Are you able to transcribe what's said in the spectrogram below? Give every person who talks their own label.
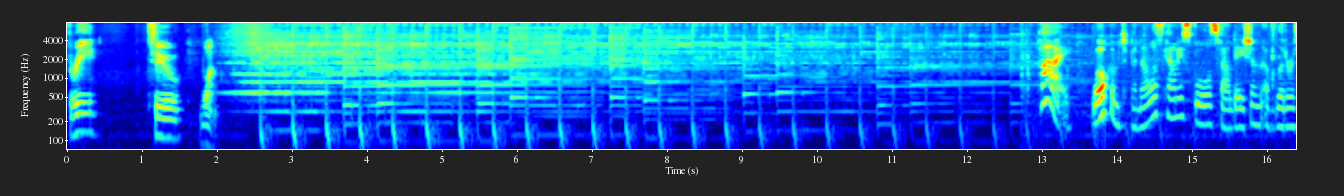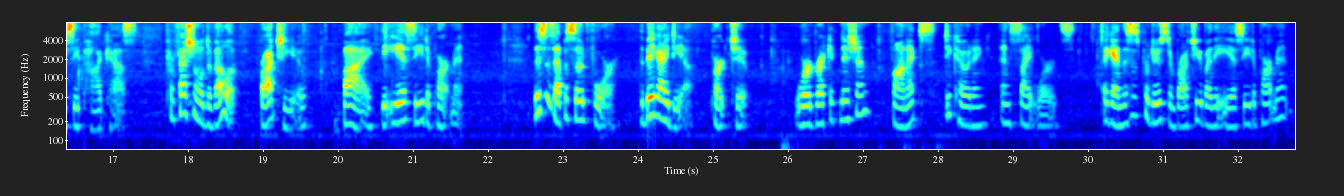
Speaker 1: Three, two, one.
Speaker 2: Hi, welcome to Pinellas County Schools Foundation of Literacy podcast, professional develop brought to you by the ESE department. This is episode 4, The Big Idea, part 2. Word recognition, phonics, decoding, and sight words. Again, this is produced and brought to you by the ESE department.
